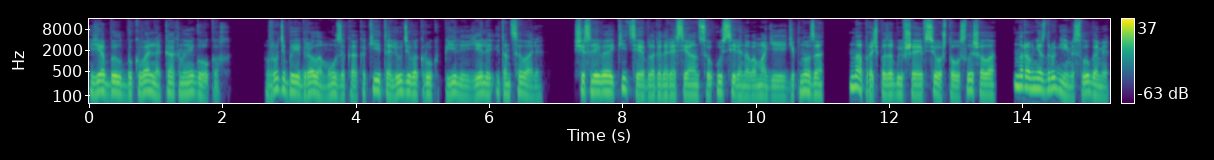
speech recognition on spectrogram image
Я был буквально как на иголках. Вроде бы играла музыка, какие-то люди вокруг пили, ели и танцевали. Счастливая Китти, благодаря сеансу усиленного магии гипноза, напрочь позабывшая все, что услышала, наравне с другими слугами,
